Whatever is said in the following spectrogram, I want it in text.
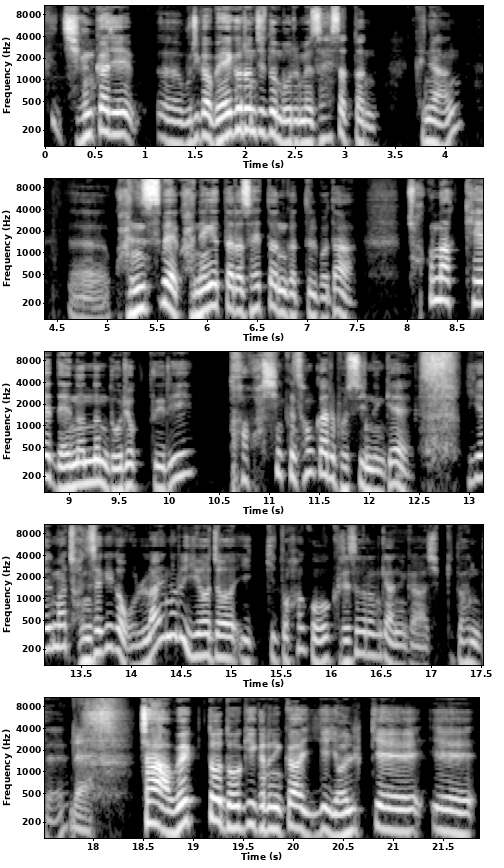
그 지금까지 어, 우리가 왜 그런지도 모르면서 했었던 그냥 어, 관습에 관행에 따라서 했던 것들보다 조그맣게 내놓는 노력들이 더 훨씬 큰 성과를 볼 수 있는 게 이게 아마 전 세계가 온라인으로 이어져 있기도 하고 그래서 그런 게 아닌가 싶기도 한데. 네. 자, 웩도 독이 그러니까 이게 10개의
